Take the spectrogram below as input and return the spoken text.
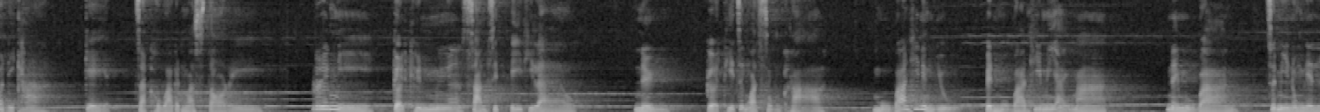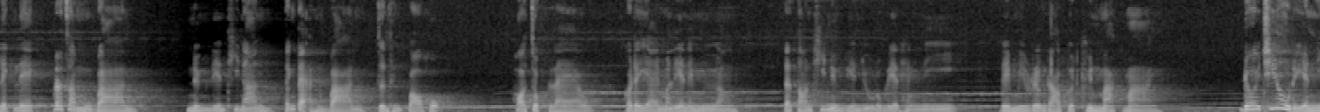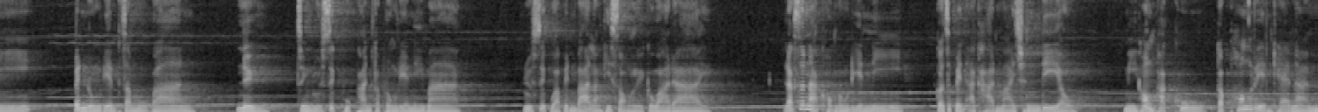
สวัสดีค่ะ เกตจากเขาว่ากันว่าสตอรี่เรื่องนี้เกิดขึ้นเมื่อ 30 ปีที่แล้ว 1. เกิดที่จังหวัดสงขลา หมู่บ้านที่หนึ่งอยู่ เป็นหมู่บ้านที่ไม่ใหญ่มาก ในหมู่บ้านจะมีโรงเรียนเล็กๆ ประจำหมู่บ้านหนึ่งเรียนที่นั่นตั้งแต่อนุบาลจนถึงป .6 พอจบแล้วก็ได้ย้ายมาเรียนในเมือง แต่ตอนที่หนึ่งเรียนอยู่โรงเรียนแห่งนี้ ได้มีเรื่องราวเกิดขึ้นมากมาย โดยที่โรงเรียนนี้เป็นโรงเรียนประจำหมู่บ้าน หนึ่งจึงรู้สึกผูกพันกับโรงเรียนนี้มาก รู้สึกว่าเป็นบ้านหลังที่สองเลยก็ว่าได้ ลักษณะของโรงเรียนนี้ก็จะเป็นอาคารไม้ชั้นเดียว มีห้องพักครูกับห้องเรียนแค่นั้น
